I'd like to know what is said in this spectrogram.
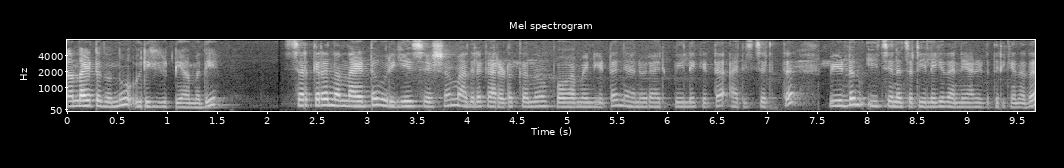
നന്നായിട്ടൊന്ന് ഉരുക്കി കിട്ടിയാൽ മതി. ശർക്കര നന്നായിട്ട് ഉരുകിയ ശേഷം അതിൽ കരടൊക്കെ ഒന്ന് പോകാൻ വേണ്ടിയിട്ട് ഞാനൊരു അരിപ്പയിലേക്കിട്ട് അരിച്ചെടുത്ത് വീണ്ടും ഈ ചീനച്ചട്ടിയിലേക്ക് തന്നെയാണ് എടുത്തിരിക്കുന്നത്.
